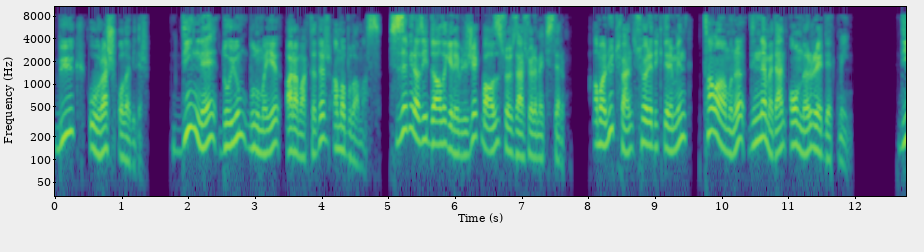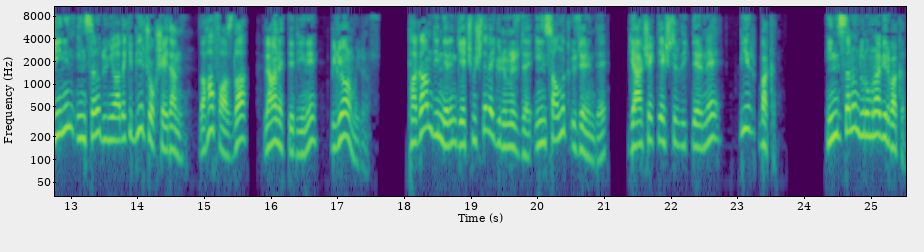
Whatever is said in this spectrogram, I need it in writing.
büyük uğraş olabilir. Dinle doyum bulmayı aramaktadır ama bulamaz. Size biraz iddialı gelebilecek bazı sözler söylemek isterim. Ama lütfen söylediklerimin tamamını dinlemeden onları reddetmeyin. Dinin insanı dünyadaki birçok şeyden daha fazla lanetlediğini biliyor muydunuz? Pagan dinlerin geçmişte ve günümüzde insanlık üzerinde gerçekleştirdiklerine bir bakın. Hindistan'ın durumuna bir bakın.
